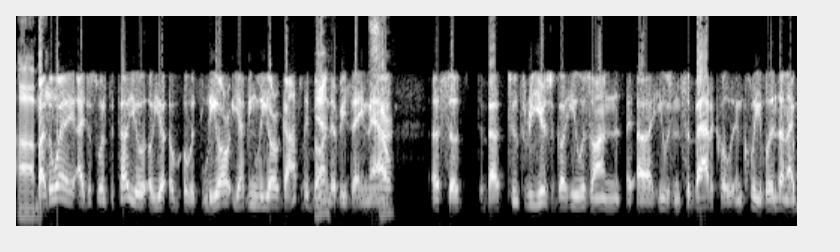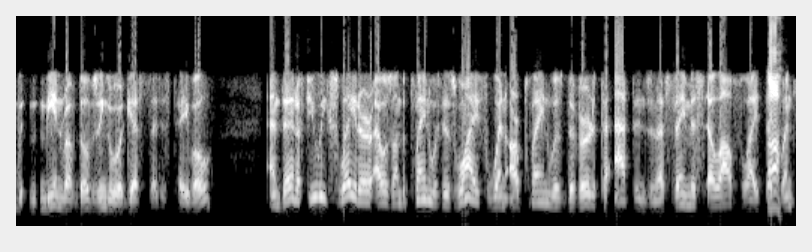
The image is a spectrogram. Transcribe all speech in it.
Um, By the way, I just wanted to tell you, uh, uh, with Lior, you're having Lior Gottlieb Yeah. on every day now. Sure. Uh, so about two, three years ago, he was on. Uh, he was in sabbatical in Cleveland, and I, me and Rav Dov Zinger were guests at his table. And then a few weeks later, I was on the plane with his wife when our plane was diverted to Athens, and that famous El Al flight that Ah. went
